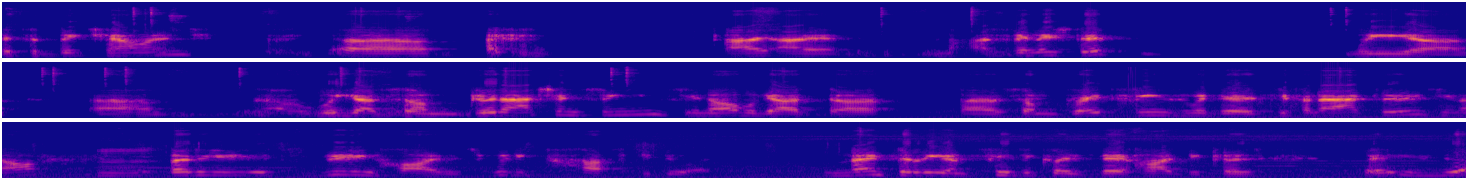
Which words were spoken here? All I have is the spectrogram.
It's a big challenge. Uh, I, I I finished it. We uh, um, uh, we got some good action scenes. You know, we got uh, uh, some great scenes with the different actors. You know, but it, it's really hard. It's really tough to do it. mentally and physically it's very hard because uh,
